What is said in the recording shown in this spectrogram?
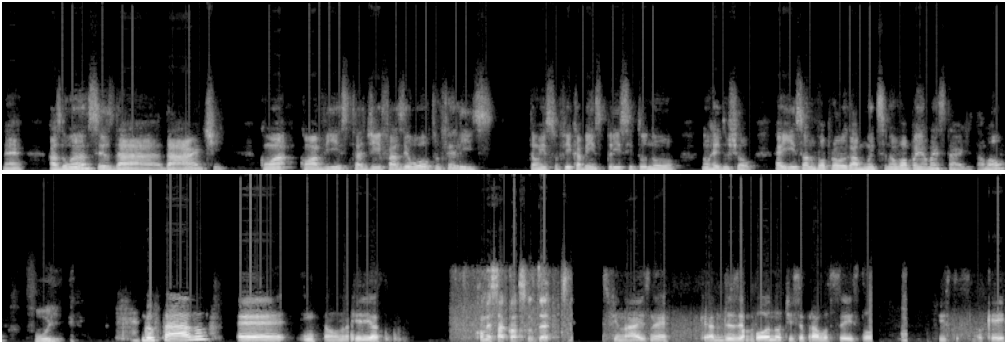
né? As nuances da, da arte com a, com a vista de fazer o outro feliz. Então isso fica bem explícito no, no Rei do Show. É isso, eu não vou prolongar muito, senão vou apanhar mais tarde, tá bom? Fui. Gustavo? É, então, eu queria começar com as finais, né? Quero dizer uma boa notícia para vocês, todos os artistas, ok?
